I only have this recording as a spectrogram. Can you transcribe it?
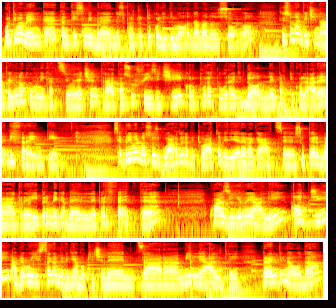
Ultimamente tantissimi brand, soprattutto quelli di moda, ma non solo, si sono avvicinati ad una comunicazione centrata su fisici, corporature di donne in particolare differenti. Se prima il nostro sguardo era abituato a vedere ragazze super magre, iper mega belle, perfette, quasi irreali, oggi apriamo Instagram e vediamo che ce n'è Zara, mille altri brand di moda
